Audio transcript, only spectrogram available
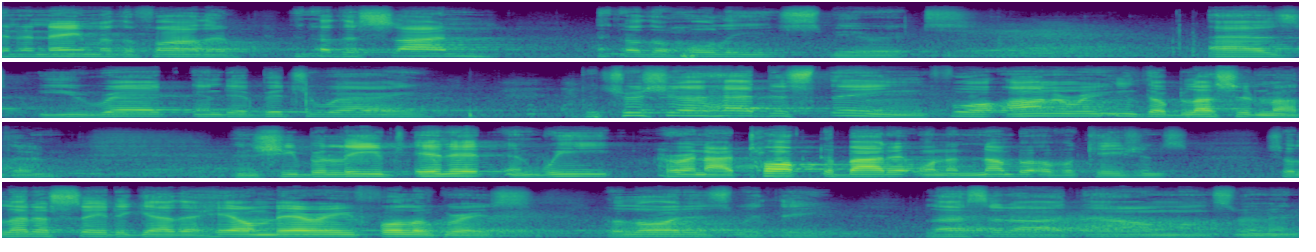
In the name of the Father, and of the Son, and of the Holy Spirit. As you read in the obituary, Patricia had this thing for honoring the Blessed Mother. And she believed in it, and we, her and I, talked about it on a number of occasions. So let us say together, Hail Mary, full of grace, the Lord is with thee. Blessed art thou amongst women,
